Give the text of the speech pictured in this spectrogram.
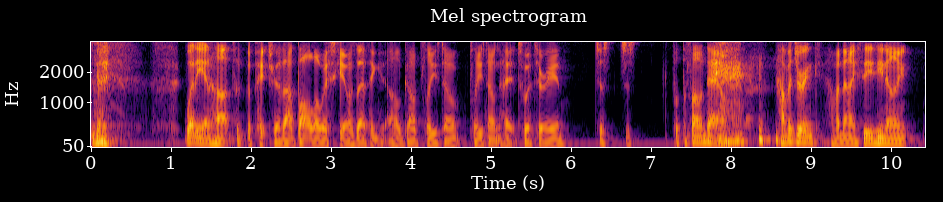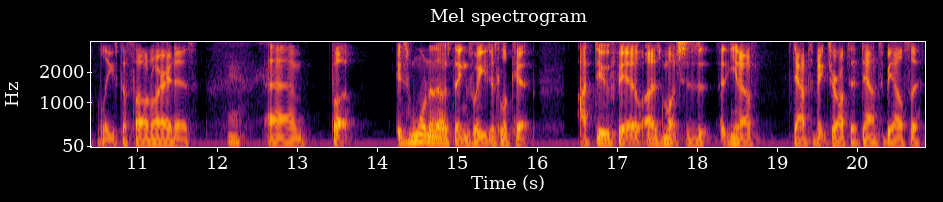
when Ian Hart took the picture of that bottle of whiskey, I was there thinking, oh God, please don't, please don't hit Twitter, Ian. Just, just put the phone down, have a drink, have a nice easy night, leave the phone where it is. Yeah. Um, but it's one of those things where you just look at. I do feel as much as you know, down to Victor Orta, down to Bielsa.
